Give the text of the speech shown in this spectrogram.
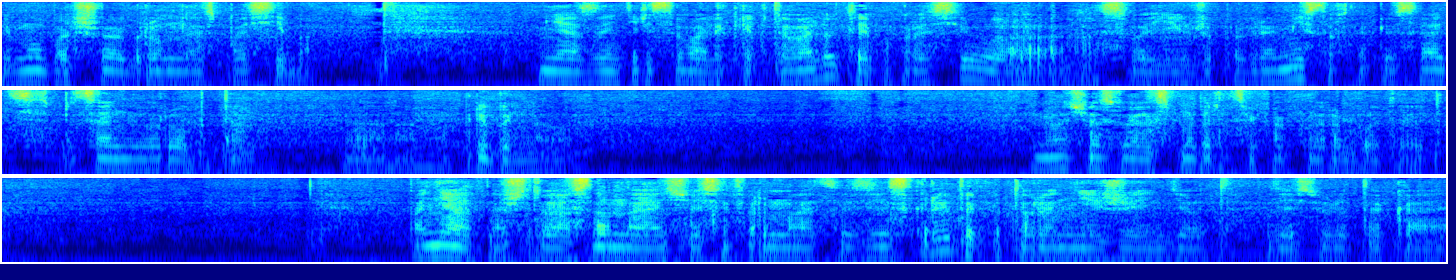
ему большое огромное спасибо. Меня заинтересовали криптовалюты, я попросил а, своих же программистов написать специального робота а, прибыльного. Ну, сейчас вы смотрите, как он работает. Понятно, что основная часть информации здесь скрыта, которая ниже идет. Здесь уже такая.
